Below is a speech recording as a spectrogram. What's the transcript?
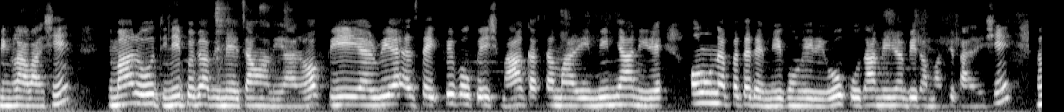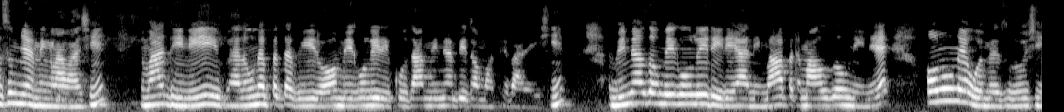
မင်္ဂလာပါရှင် ညီမတို့ဒီနေ့ပြပြပေးမယ့်အကြောင်းအရာလေးကတော့ BAN Real Estate Facebook Page မှာ customer တွေမေးမြန်းနေတဲ့ home loan နဲ့ပတ်သက်တဲ့မေးခွန်းလေးတွေကိုကိုစားမေးမြန်းပေးတော့မှာဖြစ်ပါတယ်ရှင်။နောက်ဆုံးမြန်မင်္ဂလာပါရှင်။ညီမဒီနေ့ဘဏ်လုံးနဲ့ပတ်သက်ပြီးတော့မေးခွန်းလေးတွေကိုစားမေးမြန်းပေးတော့မှာဖြစ်ပါတယ်ရှင်။အမေးများဆုံးမေးခွန်းလေးတွေထဲကနေမှပထမအဆုံးအနေနဲ့ home loan နဲ့ဝယ်မယ်ဆိုလို့ရှိ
